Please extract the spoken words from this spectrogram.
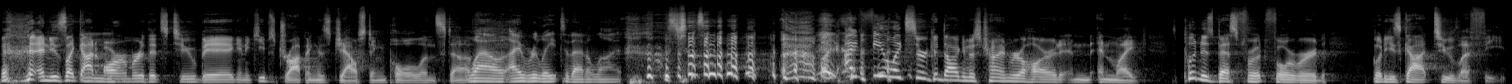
and he's like got armor that's too big, and he keeps dropping his jousting pole and stuff. wow, I relate to that a lot. Like I feel like Sir Cadogan is trying real hard and and like putting his best foot forward, but he's got two left feet,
